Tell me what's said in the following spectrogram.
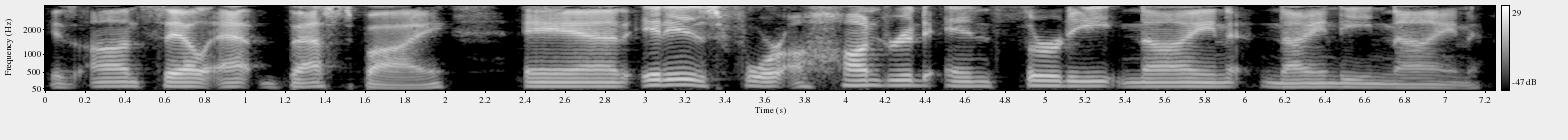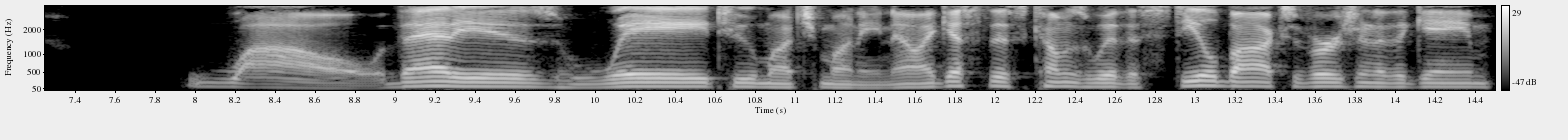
is on sale at Best Buy, and it is for $139.99. Wow, that is way too much money. Now, I guess this comes with a steel box version of the game.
